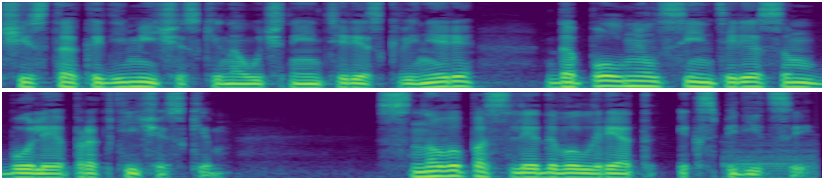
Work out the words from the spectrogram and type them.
Чисто академический научный интерес к Венере дополнился интересом более практическим — Снова последовал ряд экспедиций.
